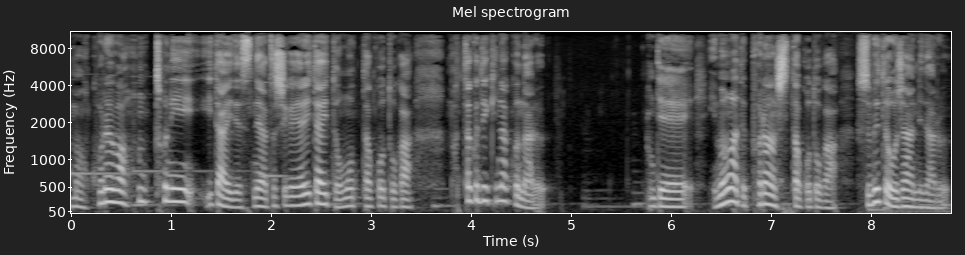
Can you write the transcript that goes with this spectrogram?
まあ、これは本当に痛いですね。私がやりたいと思ったことが全くできなくなる。で、今までプランしてたことが全ておじゃんになる。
